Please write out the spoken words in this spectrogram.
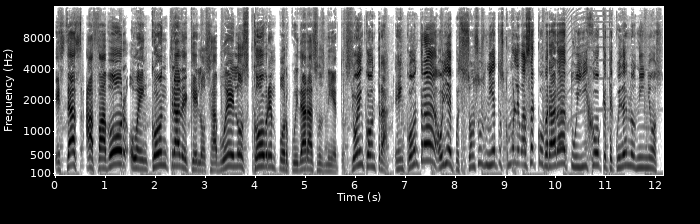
¿Estás a favor o en contra de que los abuelos cobren por cuidar a sus nietos? Yo en contra. ¿En contra? Oye, pues son sus nietos. ¿Cómo le vas a cobrar a tu hijo que te cuiden los niños?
